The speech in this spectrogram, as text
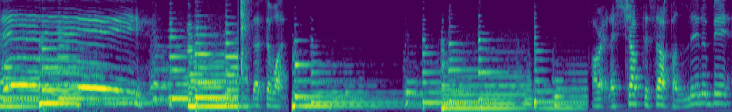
Hey! That's the one. All right, let's chop this up a little bit.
